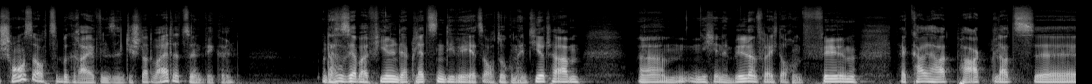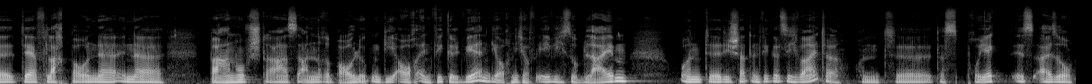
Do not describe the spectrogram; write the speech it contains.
Chance auch zu begreifen sind, die Stadt weiterzuentwickeln. Und das ist ja bei vielen der Plätzen, die wir jetzt auch dokumentiert haben, ähm, nicht in den Bildern, vielleicht auch im Film, der Kallhard-Parkplatz, äh, der Flachbau in der, in der Bahnhofstraße, andere Baulücken, die auch entwickelt werden, die auch nicht auf ewig so bleiben. Und äh, die Stadt entwickelt sich weiter. Und äh, das Projekt ist also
